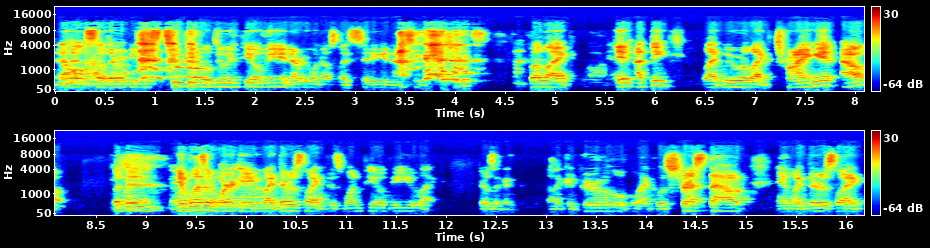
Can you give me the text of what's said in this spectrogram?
The And then so there would be just two people doing PLD and everyone else like sitting and asking questions. But like it, I think like we were like trying it out, but then it wasn't working. Like there was like this one PLD, like there was like a like a girl like was stressed out, and like there was like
